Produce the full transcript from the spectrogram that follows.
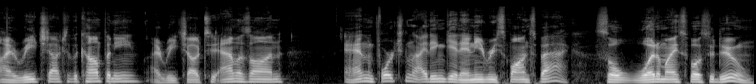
I reached out to the company, I reached out to Amazon, and unfortunately, I didn't get any response back. So, what am I supposed to do?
